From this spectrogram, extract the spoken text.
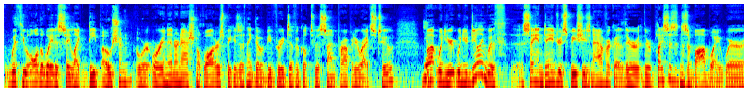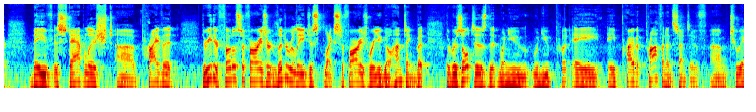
with you all the way to say like deep ocean or, or in international waters because I think that would be very difficult to assign property rights to. But when you're when you're dealing with say endangered species in Africa, there there are places in Zimbabwe where they've established uh, private. They're either photo safaris or literally just like safaris where you go hunting. But the result is that when you when you put a, a private profit incentive um, to a,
